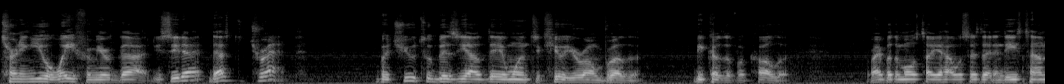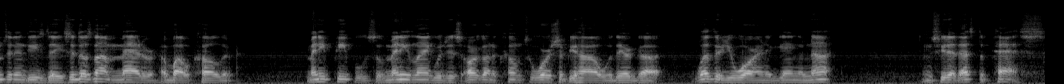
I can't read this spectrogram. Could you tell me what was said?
Turning you away from your God. You see that? That's the trap. But you too busy out there wanting to kill your own brother because of a color. Right? But the Most High Yahweh says that in these times and in these days, it does not matter about color. Many peoples of many languages are going to come to worship Yahweh, their God, whether you are in a gang or not. And see that that's the past.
